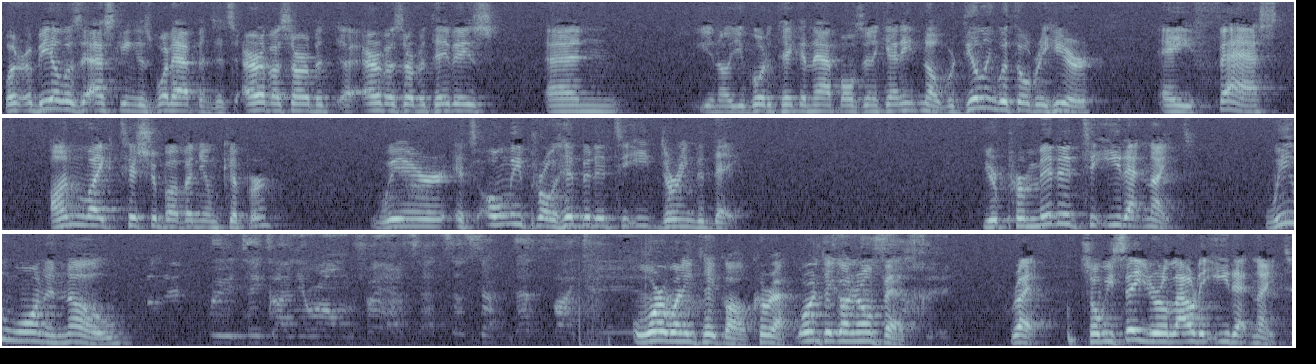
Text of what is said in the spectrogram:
what Rabiel is asking is what happens? It's Erev Asar Teves, and you know you go to take a nap, all of a sudden you can't eat. No, we're dealing with over here a fast, unlike Tisha B'av and Yom Kippur, where it's only prohibited to eat during the day. You're permitted to eat at night. We want to know. Or when you take off, correct. Or when you take on your own fast. Right. So we say you're allowed to eat at night.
